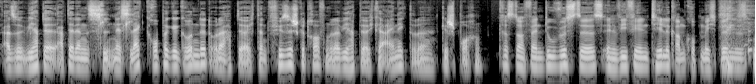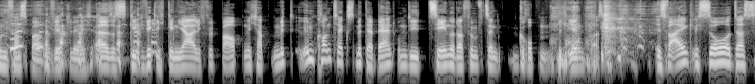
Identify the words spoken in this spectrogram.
Also wie habt ihr, habt ihr denn eine Slack-Gruppe gegründet oder habt ihr euch dann physisch getroffen oder wie habt ihr euch geeinigt oder gesprochen? Christoph, wenn du wüsstest, in wie vielen Telegram-Gruppen ich bin, das ist unfassbar, wirklich. Also es ist wirklich genial. Ich würde behaupten, ich habe mit im Kontext mit der Band um die 10 oder 15 Gruppen mit irgendwas. es war eigentlich so, dass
